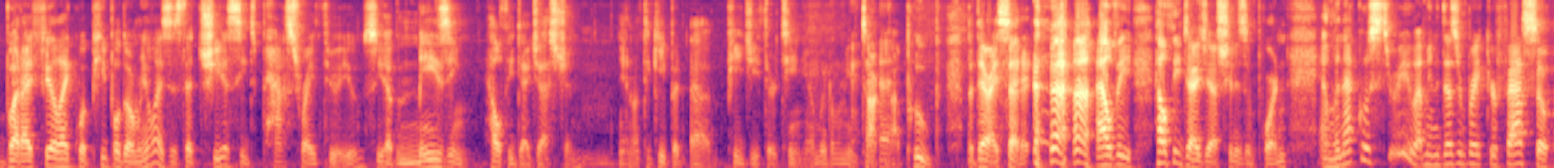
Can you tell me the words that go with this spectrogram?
But I feel like what people don't realize is that chia seeds pass right through you. So you have amazing healthy digestion. You know, to keep it uh, PG thirteen. here. we don't need to talk about poop, but there I said it. healthy healthy digestion is important, and when that goes through you, I mean, it doesn't break your fast. So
